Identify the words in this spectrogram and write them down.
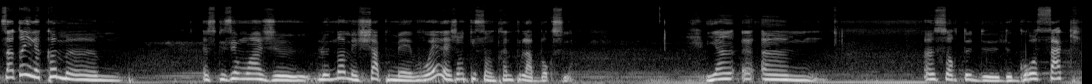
Satan, il est comme... Euh, excusez-moi, je, le nom m'échappe, mais vous voyez les gens qui s'entraînent pour la boxe là. Il y a un, un, sorte de, de, gros sac.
